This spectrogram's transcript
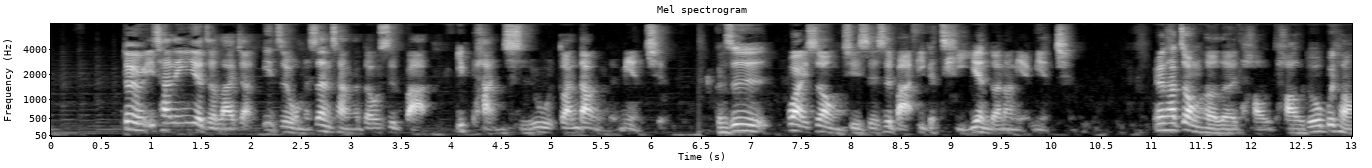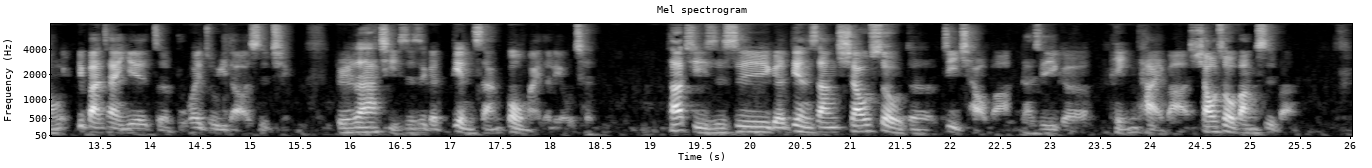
对于餐厅业者来讲，一直我们擅长的都是把一盘食物端到你的面前。可是外送其实是把一个体验端到你的面前，因为它综合了好好多不同一般餐饮业者不会注意到的事情。比如说，它其实是一个电商购买的流程，它其实是一个电商销售的技巧吧，它是一个平台吧，销售方式吧。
